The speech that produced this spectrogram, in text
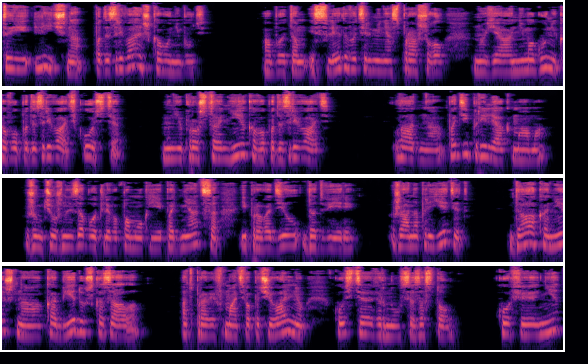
Ты лично подозреваешь кого-нибудь? Об этом исследователь меня спрашивал, но я не могу никого подозревать, Костя. Мне просто некого подозревать. Ладно, поди приляг, мама. Жемчужный заботливо помог ей подняться и проводил до двери. Жанна приедет? Да, конечно, к обеду сказала. Отправив мать в опочивальню, Костя вернулся за стол. «Кофе нет?»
